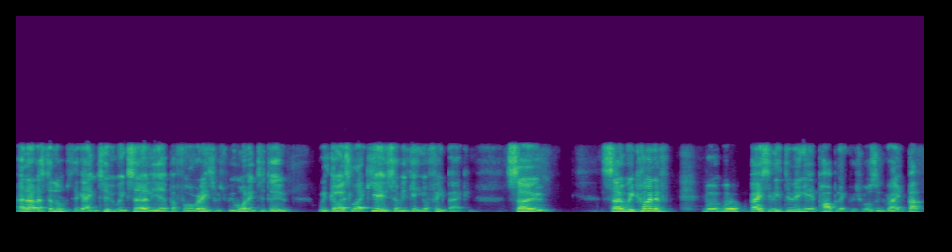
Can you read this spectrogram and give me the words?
allowed us to launch the game two weeks earlier before release, which we wanted to do with guys like you, so we'd get your feedback. So, so we kind of were, were basically doing it in public, which wasn't great, but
